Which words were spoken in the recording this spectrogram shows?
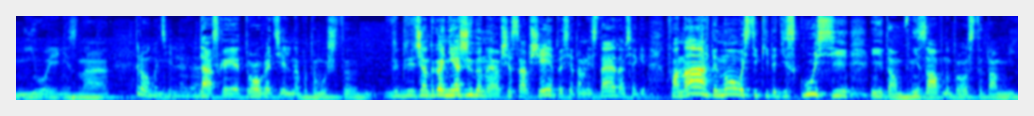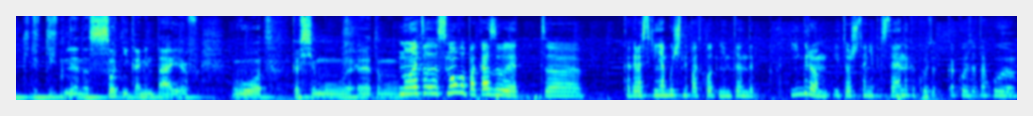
мило, я не знаю. Трогательно, да. Да, скорее трогательно, потому что... Причем такое неожиданное вообще сообщение, то есть я там листаю, там всякие фанарты, новости, какие-то дискуссии, и там внезапно просто там, наверное, сотни комментариев, вот, ко всему этому. Ну, это снова показывает э, как раз-таки необычный подход Nintendo к играм, и то, что они постоянно какую-то какую-то такую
